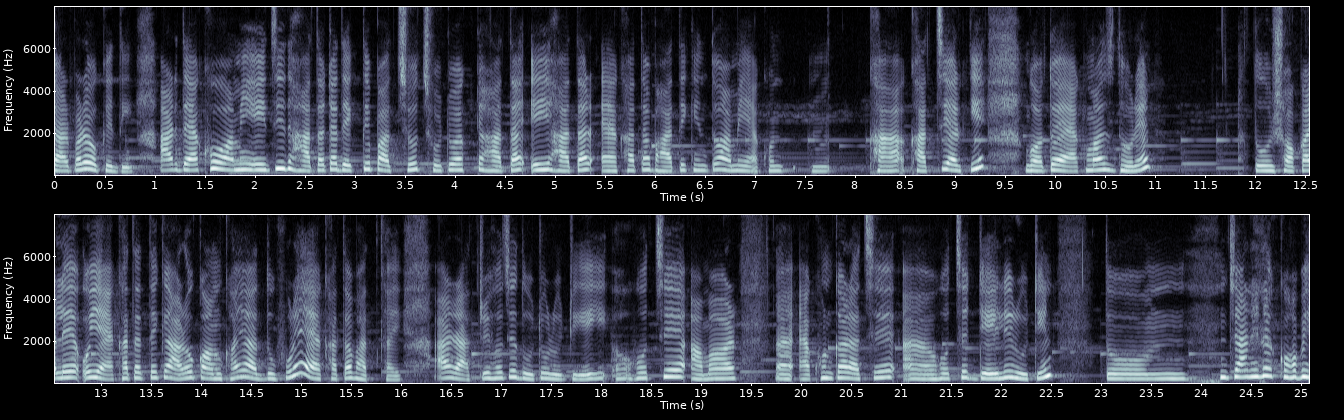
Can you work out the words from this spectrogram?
তারপরে ওকে দিই। আর দেখো, আমি এই যে হাতাটা দেখতে পাচ্ছ, ছোট একটা হাতা, এই হাতার এক হাতা ভাতে কিন্তু আমি এখন খাচ্ছি আর কি। গত এক মাস ধরে তো সকালে ওই এক হাতার থেকে আরও কম খাই আর দুপুরে এক হাতা ভাত খাই। আর রাত্রে হচ্ছে দুটো রুটি। এই হচ্ছে আমার এখনকার আছে হচ্ছে ডেইলি রুটিন তো জানি না কবে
